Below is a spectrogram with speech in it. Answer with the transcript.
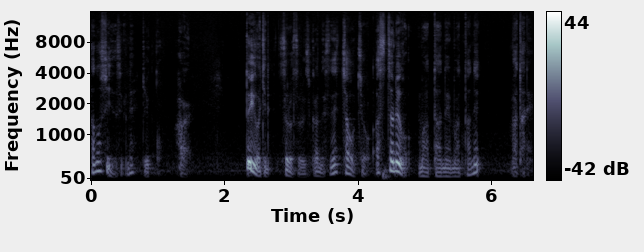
楽しいですよね。結構。はい。というわけでそろそろ時間ですね。チャオチャオ。 hasta luego。またねまたね。またね。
